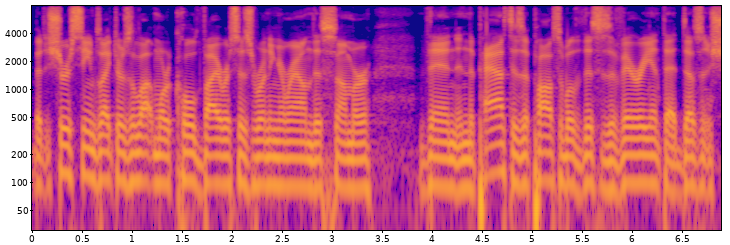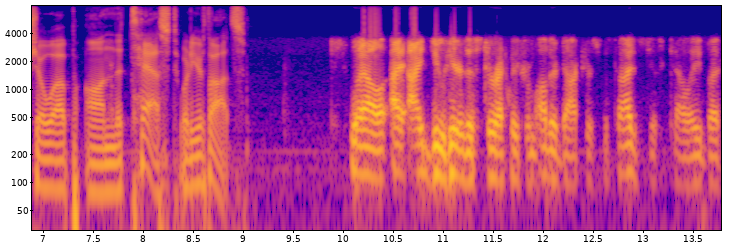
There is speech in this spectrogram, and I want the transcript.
but it sure seems like there's a lot more cold viruses running around this summer than in the past. Is it possible that this is a variant that doesn't show up on the test? What are your thoughts? Well, I, I do hear this directly from other doctors besides just Kelly, but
